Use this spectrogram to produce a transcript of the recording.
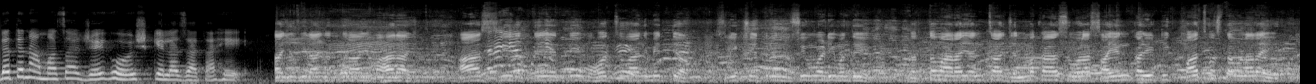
दत्तनामाचा जयघोष केला जात आहे. योगीराज दत्तराज महाराज आज श्री दत्त जयंती महोत्सवानिमित्त श्री क्षेत्र नृसिंहवाडीमध्ये दत्त महाराजांचा जन्मकाळ सोहळा सायंकाळी ठीक पाच वाजता होणार आहे.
